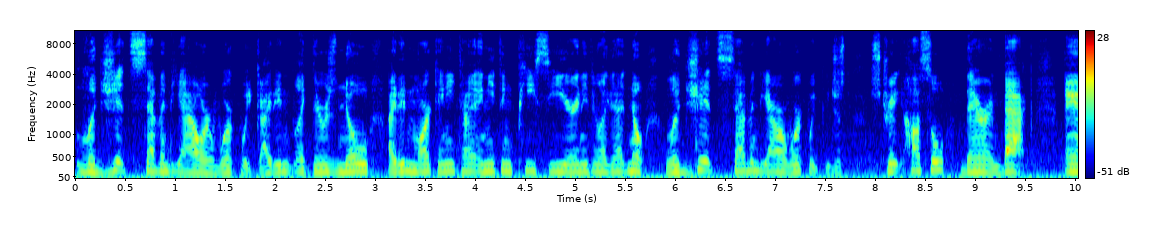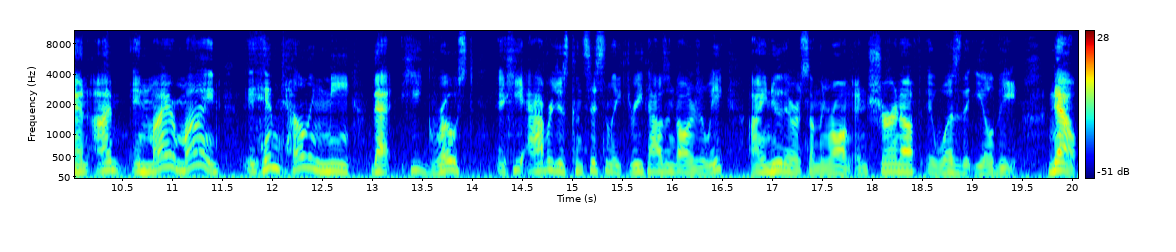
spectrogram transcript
legit 70 hour work week. I didn't like there was no I didn't mark any time anything PC or anything like that. No, legit 70 hour work week, just straight hustle there and back. And I'm in my mind him telling me that he grossed he averages consistently $3,000 a week, I knew there was something wrong. And sure enough, it was the ELD. Now,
